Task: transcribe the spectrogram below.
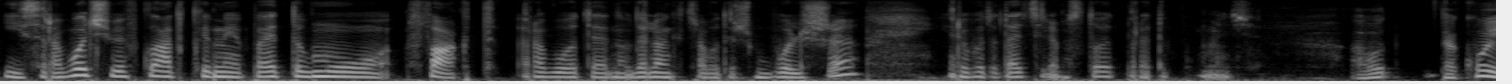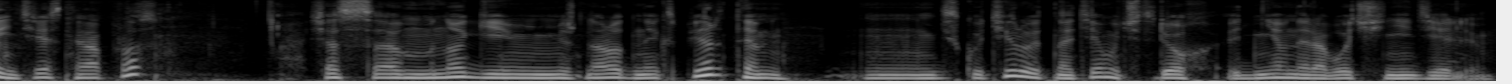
и с рабочими вкладками. Поэтому факт, работая на удаленке, ты работаешь больше, и работодателям стоит про это помнить. А вот такой интересный вопрос. Сейчас э, многие международные эксперты дискутируют на тему четырехдневной рабочей недели.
